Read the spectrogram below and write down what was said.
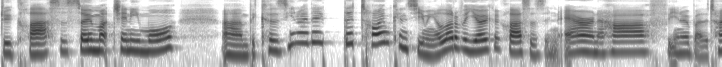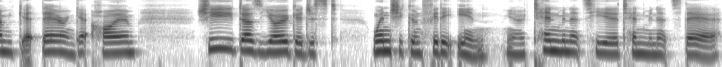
do classes so much anymore um, because, you know, they, they're time consuming. A lot of a yoga class is an hour and a half, you know, by the time you get there and get home. She does yoga just when she can fit it in, you know, 10 minutes here, 10 minutes there.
